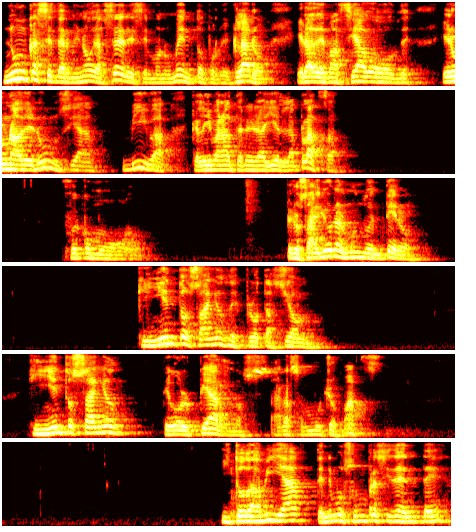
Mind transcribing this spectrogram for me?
nunca se terminó de hacer ese monumento, porque claro, era demasiado, era una denuncia viva que la iban a tener ahí en la plaza. Fue como... Pero salió en el mundo entero. 500 años de explotación. 500 años de golpearnos. Ahora son muchos más. Y todavía tenemos un presidente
